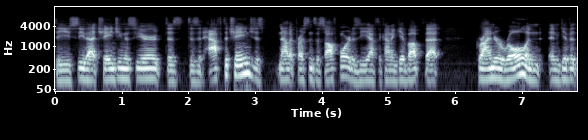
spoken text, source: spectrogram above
Do you see that changing this year? Does does it have to change? Just now that Preston's a sophomore, does he have to kind of give up that grinder role and and give it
